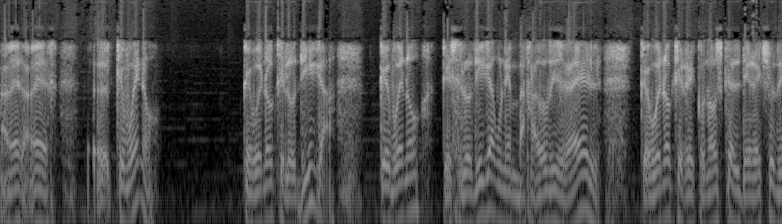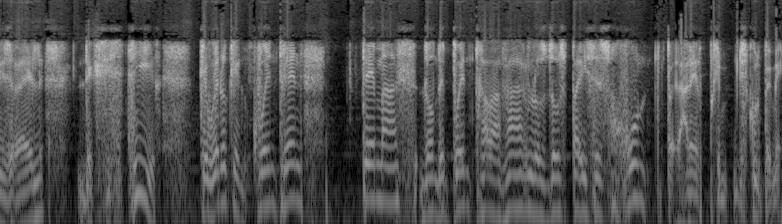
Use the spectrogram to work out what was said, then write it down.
a ver, a ver. Eh, qué bueno. Qué bueno que lo diga. Qué bueno que se lo diga un embajador de Israel. Qué bueno que reconozca el derecho de Israel de existir. Qué bueno que encuentren temas donde pueden trabajar los dos países juntos. A ver, discúlpeme,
